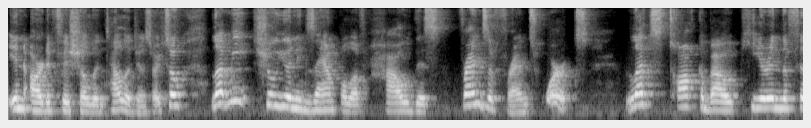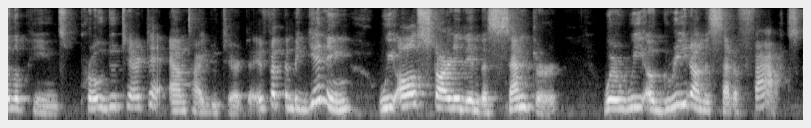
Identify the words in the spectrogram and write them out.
in artificial intelligence, right? So let me show you an example of how this Friends of Friends works. Let's talk about here in the Philippines, pro Duterte, anti Duterte. If at the beginning we all started in the center where we agreed on a set of facts,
